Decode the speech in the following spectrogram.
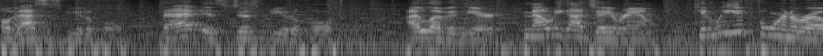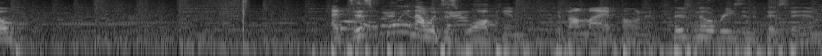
Oh, that's just beautiful. That is just beautiful. I love it here. Now we got J-Ram. Can we hit four in a row? At this point, I would just walk him if I'm my opponent. There's no reason to piss at him.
